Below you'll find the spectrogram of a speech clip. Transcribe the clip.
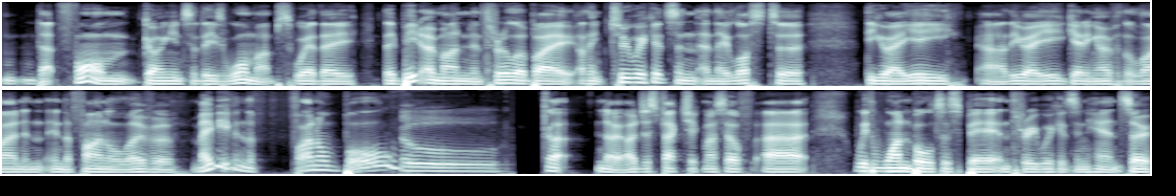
that form going into these warm ups where they, they beat Oman in Thriller by I think two wickets and, and they lost to the UAE, uh, the UAE getting over the line in, in the final over, maybe even the final ball. Oh. Uh, no, I just fact checked myself. Uh, with one ball to spare and three wickets in hand. So, a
